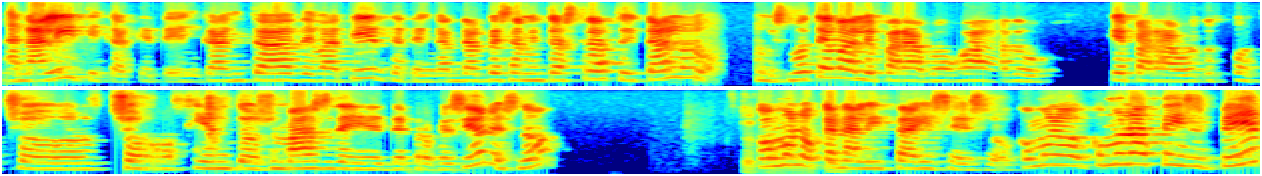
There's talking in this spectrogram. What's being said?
analítica, que te encanta debatir, que te encanta el pensamiento abstracto y tal, lo mismo te vale para abogado que para ocho, chorrocientos más de, profesiones, ¿no? ¿Cómo lo canalizáis eso? ¿Cómo ¿Cómo lo hacéis ver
